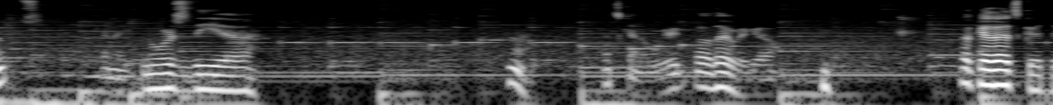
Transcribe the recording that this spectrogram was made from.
Oops. Of ignores the, uh... Huh. That's kind of weird. Oh, there we go. okay, that's good.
